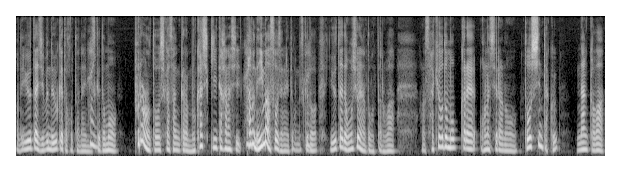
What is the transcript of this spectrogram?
あの優待自分で受けたことはないんですけども、プロの投資家さんから昔聞いた話多分ね、今はそうじゃないと思うんですけど、優待で面白いなと思ったのはあの先ほどもからお話ししてるあの投資信託なんかは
